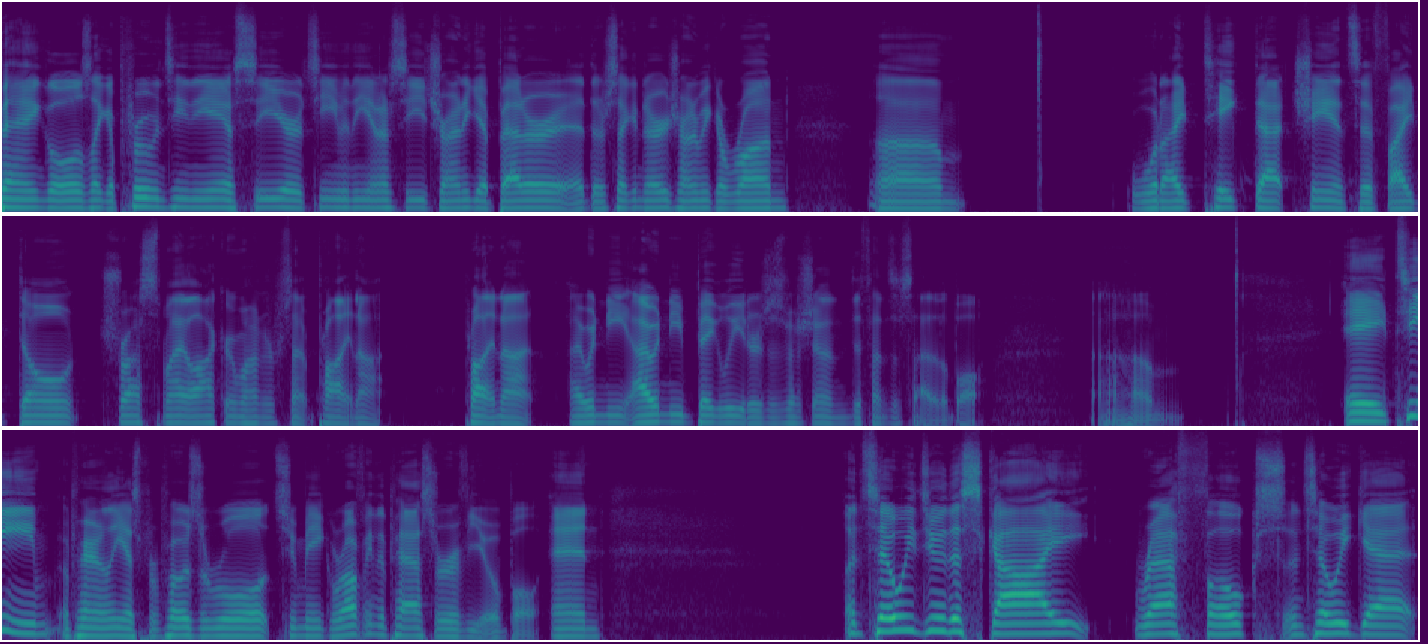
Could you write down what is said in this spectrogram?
Bengals, like a proven team in the AFC or a team in the NFC trying to get better at their secondary, trying to make a run, um, would I take that chance if I don't trust my locker room 100%? Probably not. Probably not. I would need I would need big leaders, especially on the defensive side of the ball. Um, a team apparently has proposed a rule to make roughing the passer reviewable. And until we do the sky ref folks, until we get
